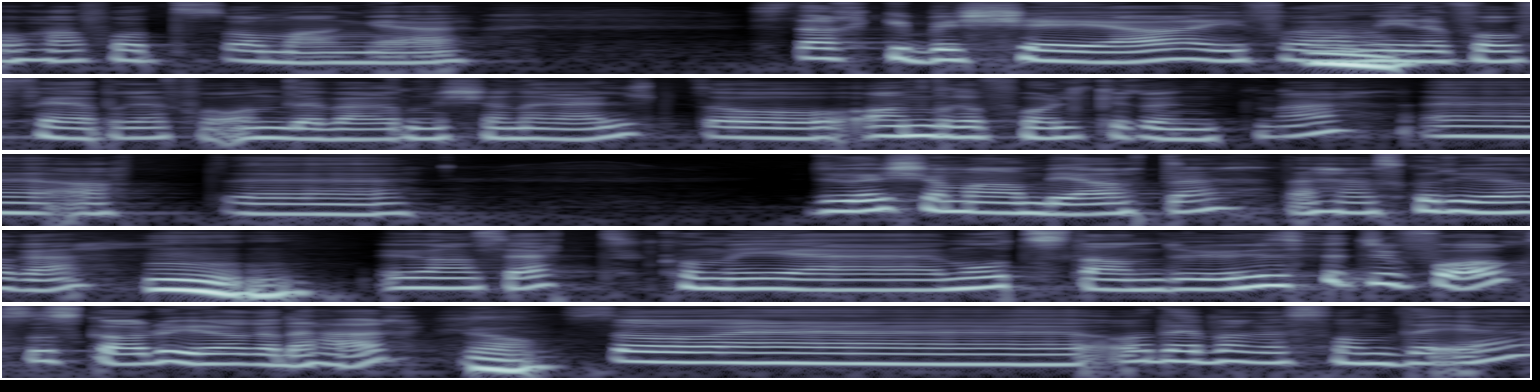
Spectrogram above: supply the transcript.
Og har fått så mange sterke beskjeder fra mine forfedre, fra åndeverden generelt, og andre folk rundt meg, eh, at eh, du er sjaman, Beate. Det her skal du gjøre. Uansett hvor mye motstand du, du får, så skal du gjøre det her. Ja. Så, eh, og det er bare sånn det er.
